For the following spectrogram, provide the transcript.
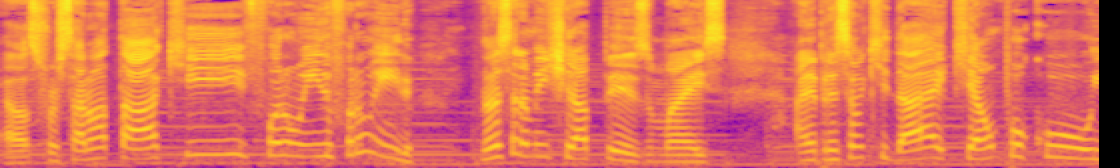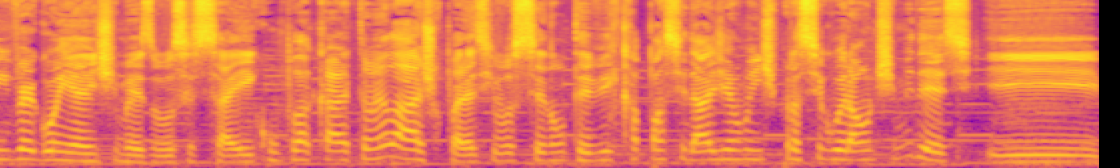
elas forçaram o ataque e foram indo, foram indo. Não necessariamente tirar peso, mas a impressão que dá é que é um pouco envergonhante mesmo você sair com um placar tão elástico. Parece que você não teve capacidade realmente para segurar um time desse. E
